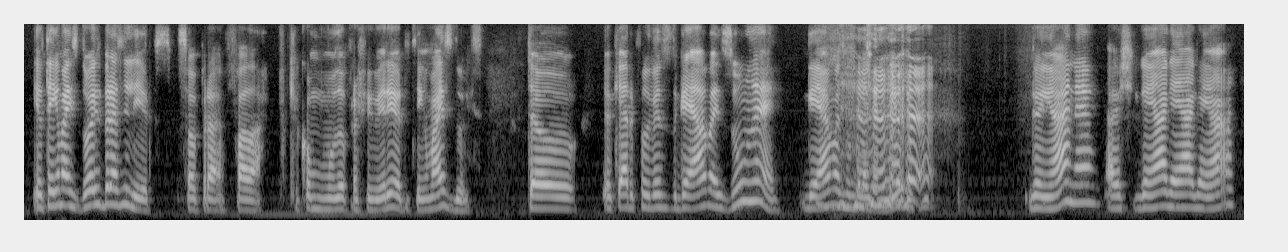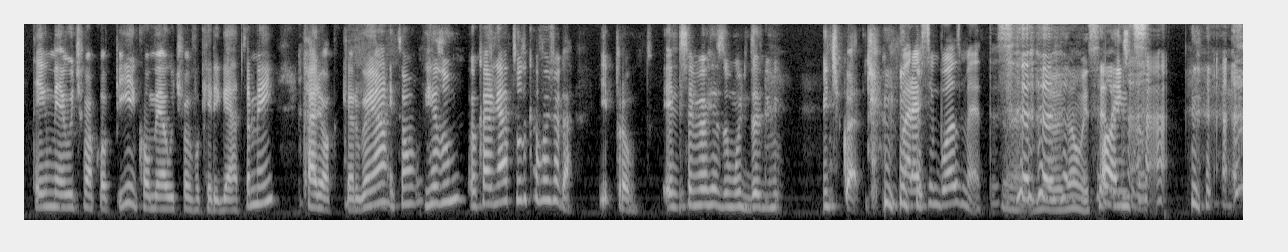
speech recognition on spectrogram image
Eu tenho mais dois brasileiros, só para falar, porque como mudou para fevereiro, tenho mais dois. Então, eu quero pelo menos ganhar mais um, né? Ganhar mais um brasileiro. ganhar, né? Acho que ganhar, ganhar, ganhar. Tenho minha última copinha, como é a última eu vou querer ganhar também. Carioca, quero ganhar. Então, resumo, eu quero ganhar tudo que eu vou jogar. E pronto. Esse é meu resumo de 2024. Parecem boas metas. É, não, excelente.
